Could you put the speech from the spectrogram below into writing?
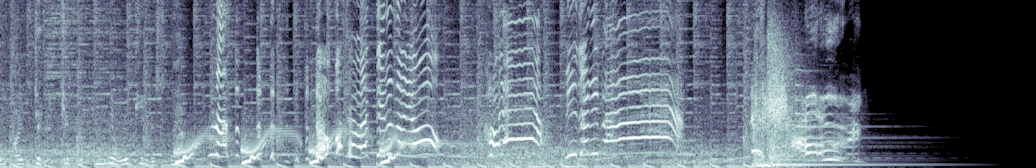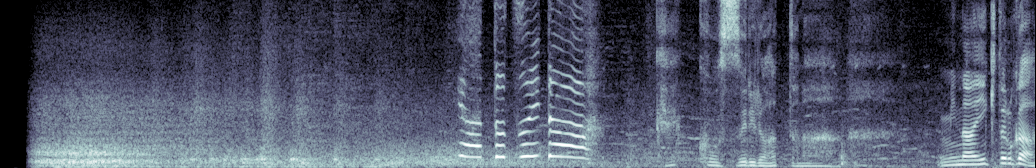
先輩って結構胸大きいんですね。などどこ触ってるのよこら緑ーやっと着いた。結構スリルあったな。みんな生きとるか？りん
